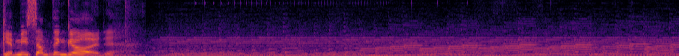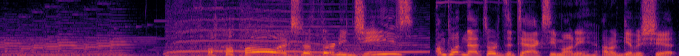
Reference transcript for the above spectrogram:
Give me something good. Oh, extra 30 G's? I'm putting that towards the taxi money. I don't give a shit.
